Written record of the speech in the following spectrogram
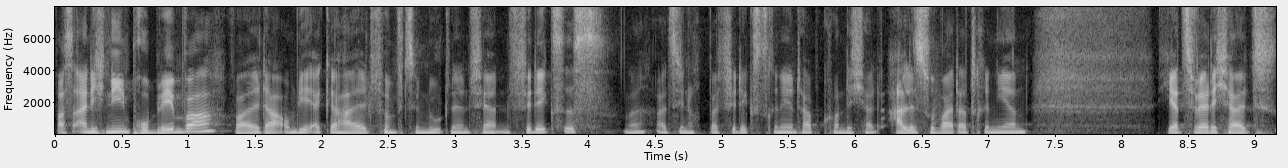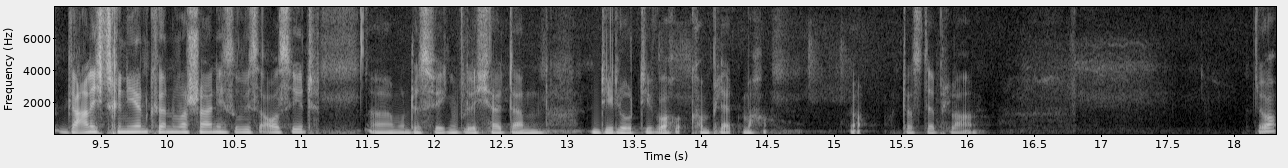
was eigentlich nie ein Problem war, weil da um die Ecke halt 15 Minuten entfernt ein FedEx ist. Ne? Als ich noch bei FedEx trainiert habe, konnte ich halt alles so weiter trainieren. Jetzt werde ich halt gar nicht trainieren können, wahrscheinlich, so wie es aussieht. Ähm, und deswegen will ich halt dann ein Deload die Woche komplett machen. Ja, das ist der Plan. Ja,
